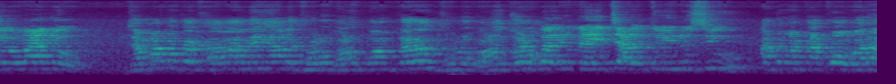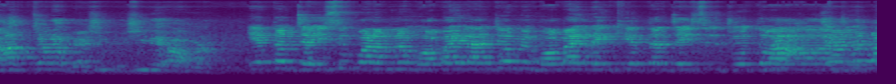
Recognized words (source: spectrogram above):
જોવાનો. જમવાનો કે ખાવા નહીં આવે થોડું ઘણું કામ કરો થોડું ઘણું પણ ચડો નહીં ચાલતું એનું શું? આ તમારા કાકો વર હાથ ચડે ભેસી ભૂસી હમણાં. એ તો જઈશું પણ અમને મોબાઈલ આજો મે મોબાઈલ લઈ ખેતર જઈશું જોતો એટલે જોતો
